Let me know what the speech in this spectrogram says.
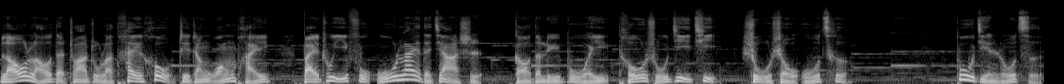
牢牢地抓住了太后这张王牌，摆出一副无赖的架势，搞得吕不韦投鼠忌器，束手无策。不仅如此，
